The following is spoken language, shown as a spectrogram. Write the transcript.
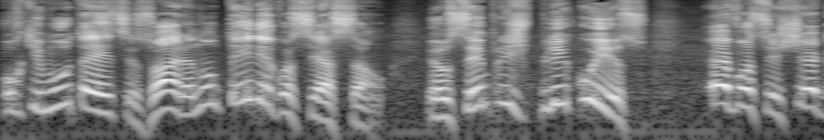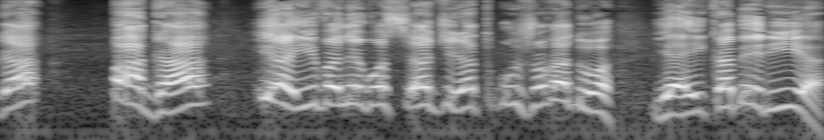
Porque multa rescisória não tem negociação. Eu sempre explico isso. É você chegar, pagar e aí vai negociar direto com o jogador. E aí caberia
